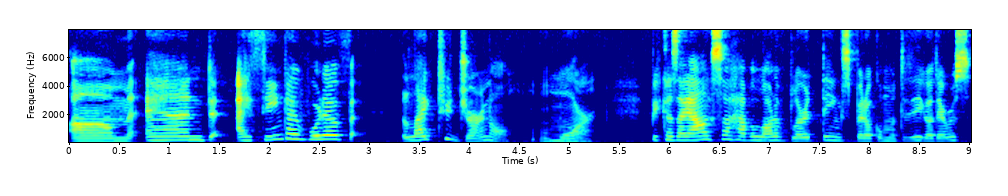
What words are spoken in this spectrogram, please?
Um, and I think I would have liked to journal more because I also have a lot of blurred things. Pero como te digo, there was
